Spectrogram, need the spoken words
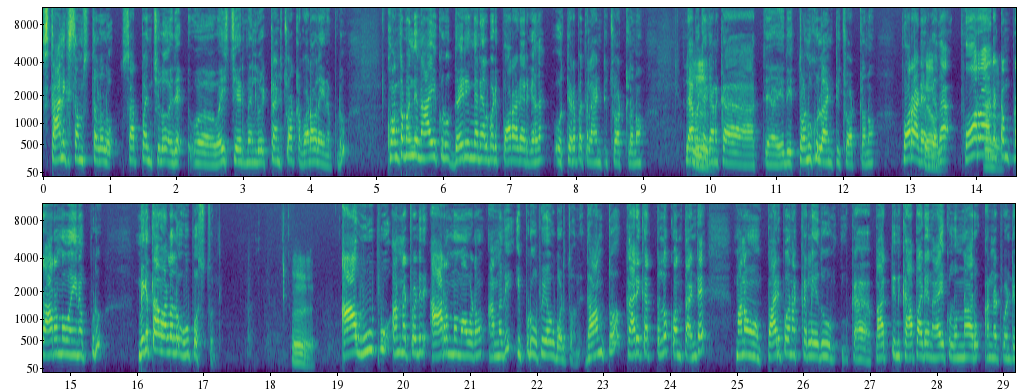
స్థానిక సంస్థలలో సర్పంచ్లో అదే వైస్ చైర్మన్లు ఇట్లాంటి చోట్ల గొడవలు అయినప్పుడు కొంతమంది నాయకులు ధైర్యంగా నిలబడి పోరాడారు కదా ఓ తిరుపతి లాంటి చోట్లనో లేకపోతే కనుక ఇది తణుకు లాంటి చోట్లనో పోరాడారు కదా పోరాడటం ప్రారంభమైనప్పుడు మిగతా వాళ్ళలో ఊపు వస్తుంది ఉమ్, ఆ ఊపు అన్నటువంటిది ఆరంభం అవ్వడం అన్నది ఇప్పుడు ఉపయోగపడుతుంది. దాంతో కార్యకర్తల్లో కొంత అంటే మనం పారిపోనక్కర్లేదు పార్టీని కాపాడే నాయకులు ఉన్నారు అన్నటువంటి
